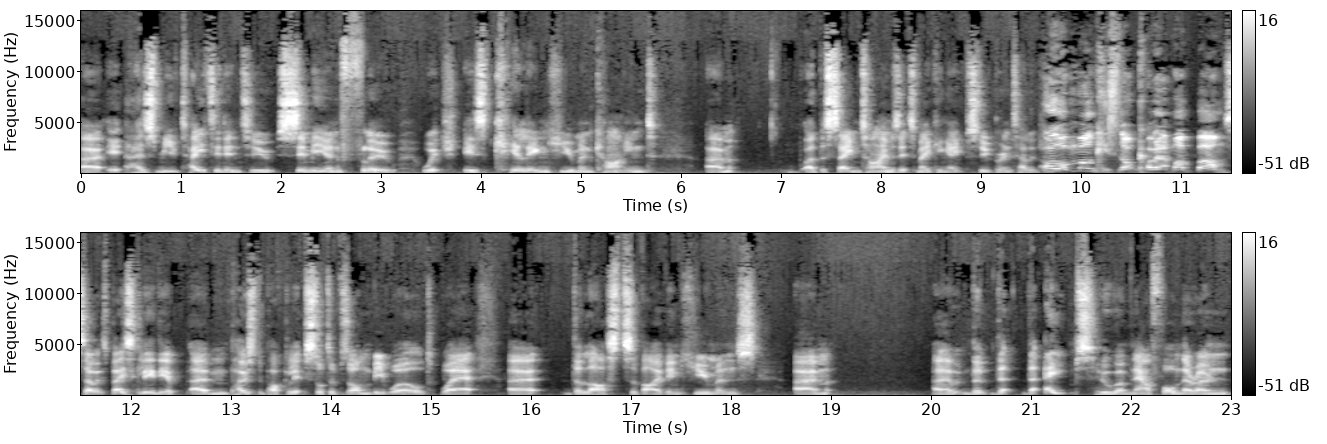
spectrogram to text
uh, it has mutated into simian flu, which is killing humankind. Um, at the same time as it's making apes super intelligent. Oh, a monkey's not coming out my bum. So it's basically the um, post-apocalypse sort of zombie world where uh, the last surviving humans. Um, uh, the, the the apes who have now formed their own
